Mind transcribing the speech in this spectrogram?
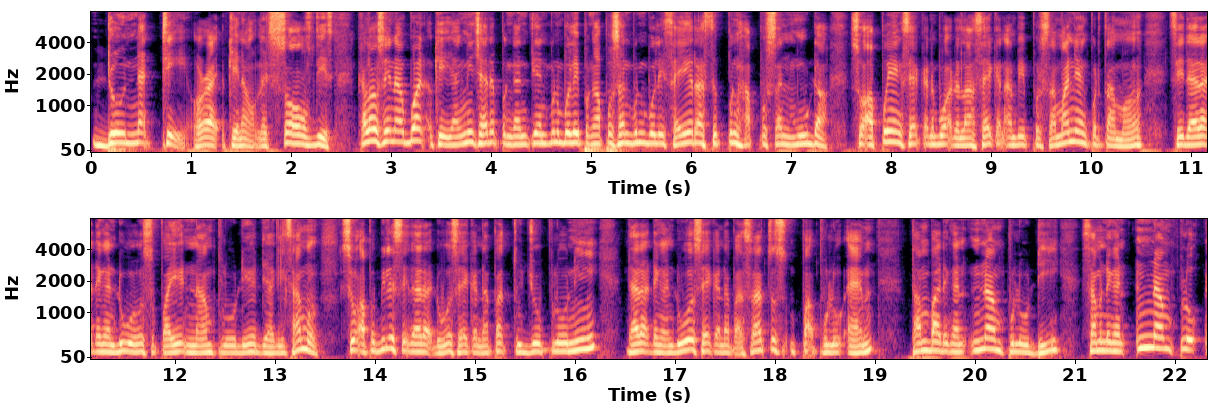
Donate. Alright, okay now let's solve this. Kalau saya nak buat, okay yang ni cara penggantian pun boleh, penghapusan pun boleh. Saya rasa penghapusan mudah. So apa yang saya akan buat adalah saya akan ambil persamaan yang pertama, saya darat dengan 2 supaya 60 dia diagli sama. So apabila saya darat 2, saya akan dapat 70 ni, darat dengan 2 saya akan dapat 140M tambah dengan 60D sama dengan 66.5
